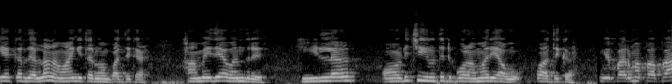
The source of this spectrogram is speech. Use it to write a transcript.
கேட்கறதெல்லாம் நான் வாங்கி தருவேன் பாத்துக்க. அமைதியா வந்துரு. இல்ல அடிச்சு இழுத்துட்டு போற மாதிரி ஆகும் பாத்துக்க. இங்க பாருமா பாப்பா.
